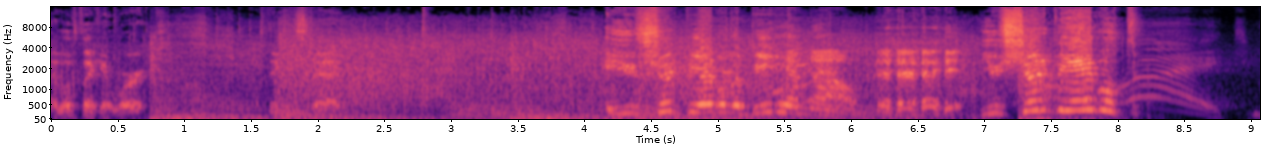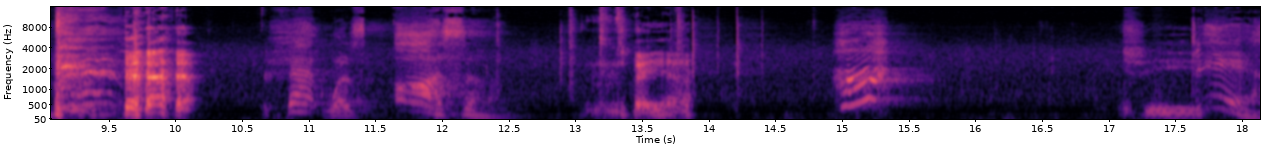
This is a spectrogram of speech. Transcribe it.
It looked like it worked. I think it's dead. You should be able to beat him now. You should be able to. Right. That was awesome. yeah. Jeez. Damn.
